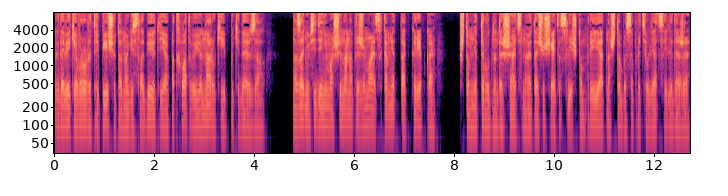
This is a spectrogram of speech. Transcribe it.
Когда веки Авроры трепещут, а ноги слабеют, я подхватываю ее на руки и покидаю зал. На заднем сиденье машины она прижимается ко мне так крепко, что мне трудно дышать, но это ощущается слишком приятно, чтобы сопротивляться или даже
